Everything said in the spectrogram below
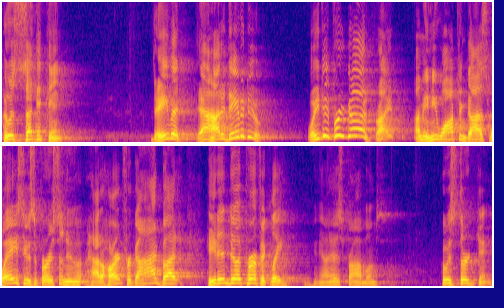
Who was the second king? David. Yeah, how did David do? Well, he did pretty good, right? I mean, he walked in God's ways. He was a person who had a heart for God, but he didn't do it perfectly. He had his problems. Who was the third king?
